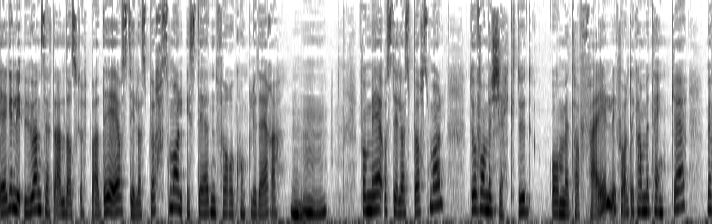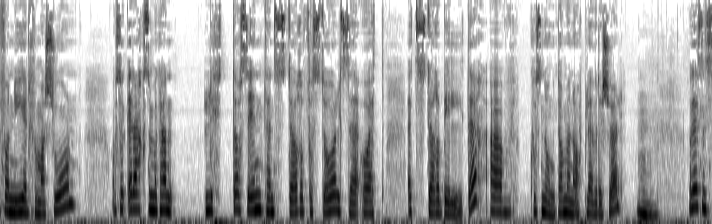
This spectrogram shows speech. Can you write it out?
egentlig uansett aldersgruppe, det er å stille spørsmål istedenfor å konkludere. Mm. Mm. For med å stille spørsmål, da får vi sjekket ut om vi tar feil i forhold til hva vi tenker. Vi får ny informasjon. Og så er det akkurat som vi kan lytte oss inn til en større forståelse og et, et større bilde av hvordan ungdommene opplever det sjøl. Mm. Og Det syns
